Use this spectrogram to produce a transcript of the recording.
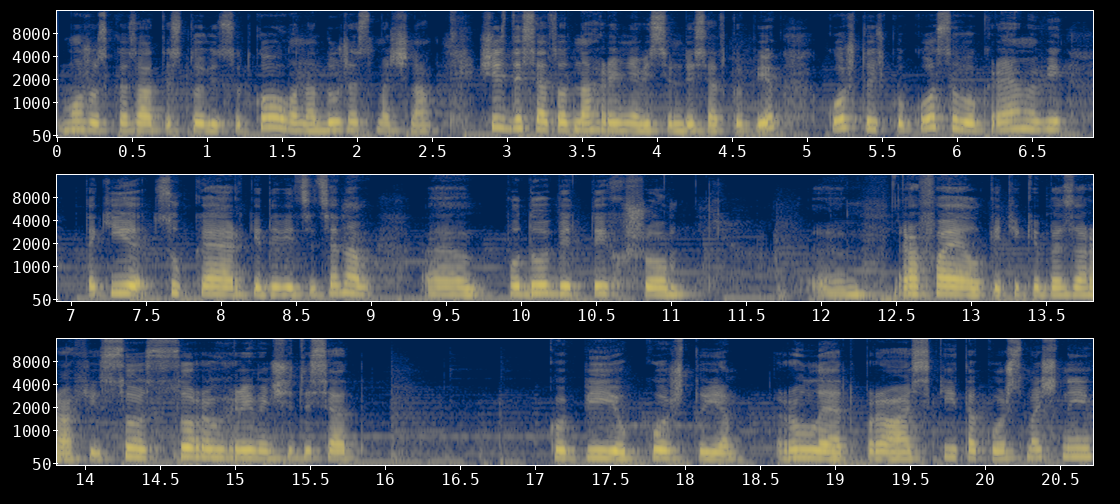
можу сказати, 100%, вона дуже смачна. 61 гривня 80 копійок коштують кокосово-кремові такі цукерки. Дивіться, це на е, подобі тих, що Рафаелки, тільки без арахі. 40 гривень 60 копійок коштує рулет праський, також смачний.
